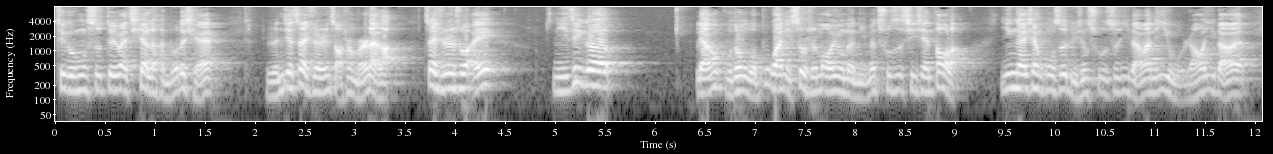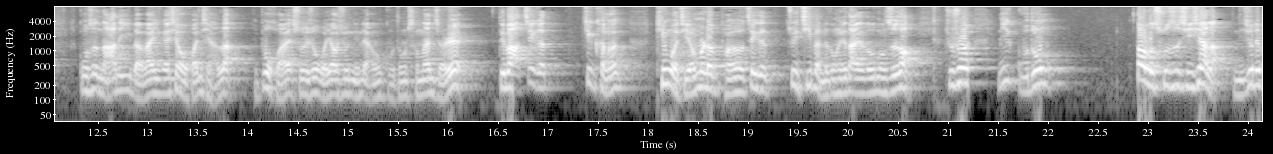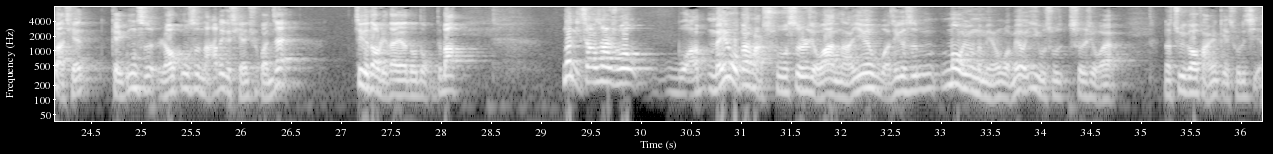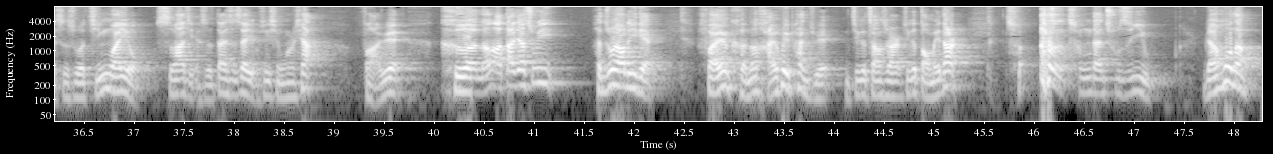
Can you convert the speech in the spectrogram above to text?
这个公司对外欠了很多的钱，人家债权人找上门来了。债权人说：“哎，你这个两个股东，我不管你是不是冒用的，你们出资期限到了，应该向公司履行出资一百万的义务，然后一百万公司拿的一百万应该向我还钱了，你不还，所以说我要求你两个股东承担责任，对吧？这个这可能听我节目的朋友，这个最基本的东西大家都能知道，就是说你股东。”到了出资期限了，你就得把钱给公司，然后公司拿这个钱去还债，这个道理大家都懂，对吧？那你张三说，我没有办法出四十九万呢，因为我这个是冒用的名，我没有义务出四十九万。那最高法院给出的解释说，尽管有司法解释，但是在有些情况下，法院可能啊，大家注意很重要的一点，法院可能还会判决你这个张三这个倒霉蛋承 承担出资义务。然后呢，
